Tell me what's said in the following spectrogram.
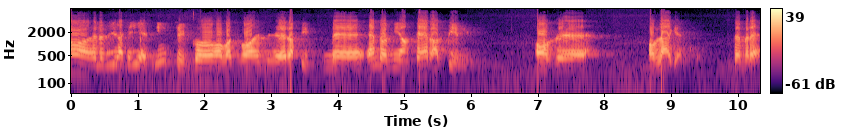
ha, eller du verkar ge ett intryck av av att vara en eh, rasist med ändå en nyanserad bild av, eh, av läget. Stämmer det?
